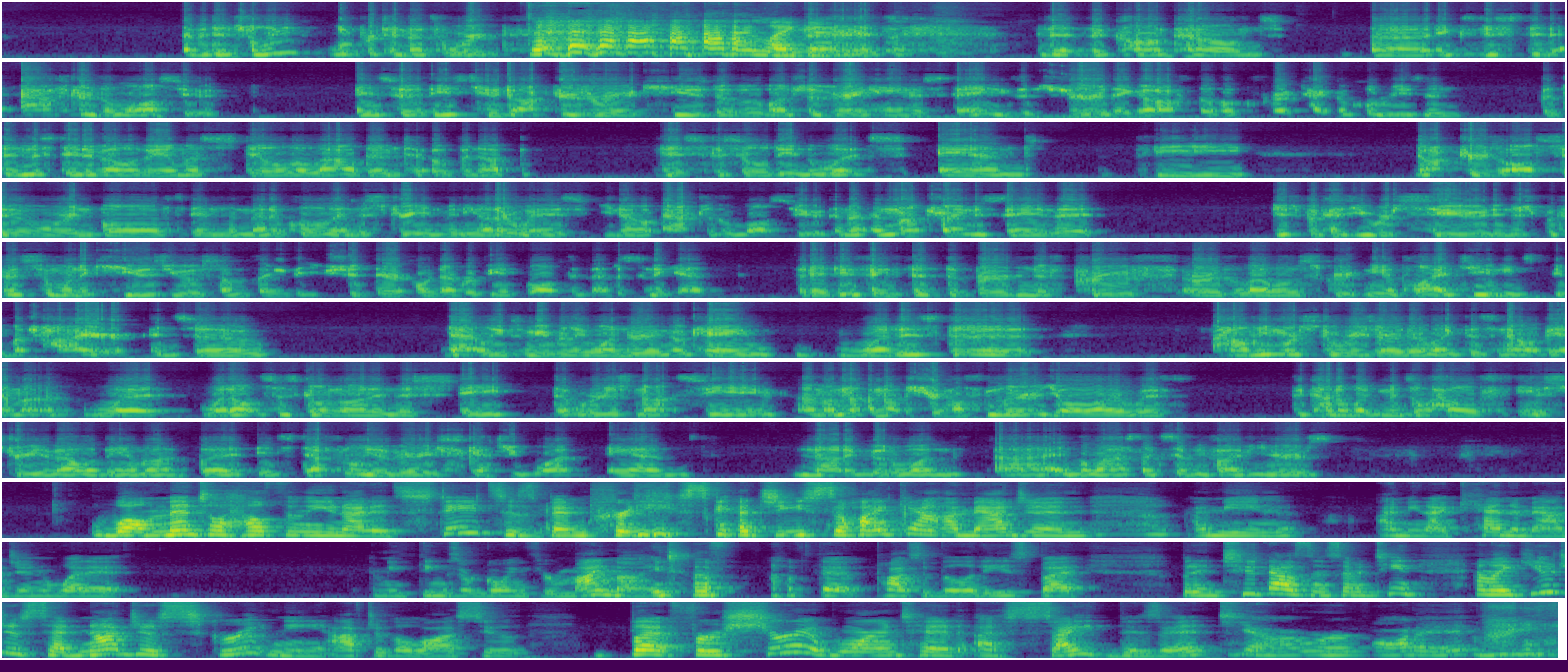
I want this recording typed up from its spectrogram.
evidentially, we'll pretend that's a word. i like it the, the compound uh, existed after the lawsuit. And so these two doctors were accused of a bunch of very heinous things. And sure, they got off the hook for a technical reason, but then the state of Alabama still allowed them to open up this facility in the woods. And the doctors also were involved in the medical industry in many other ways, you know, after the lawsuit. And I'm not trying to say that just because you were sued and just because someone accused you of something that you should therefore never be involved in medicine again. But I do think that the burden of proof or the level of scrutiny applied to you needs to be much higher. And so that leaves me really wondering okay, what is the how many more stories are there like this in Alabama? What what else is going on in this state that we're just not seeing? Um, I'm not I'm not sure how familiar y'all are with the kind of like mental health history of Alabama, but it's definitely a very sketchy one and not a good one uh, in the last like 75 years. Well, mental health in the United States has been pretty sketchy, so I can't imagine. I mean, I mean, I can imagine what it. I mean, things are going through my mind of, of the possibilities, but but in 2017, and like you just said, not just scrutiny after the lawsuit, but for sure it warranted a site visit. Yeah, or an audit. Like,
